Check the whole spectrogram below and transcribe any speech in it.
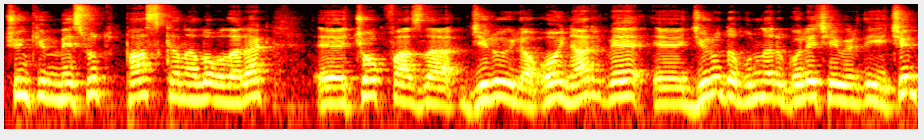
Çünkü Mesut pas kanalı olarak e, çok fazla Ciro ile oynar ve e, Ciro da bunları gole çevirdiği için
